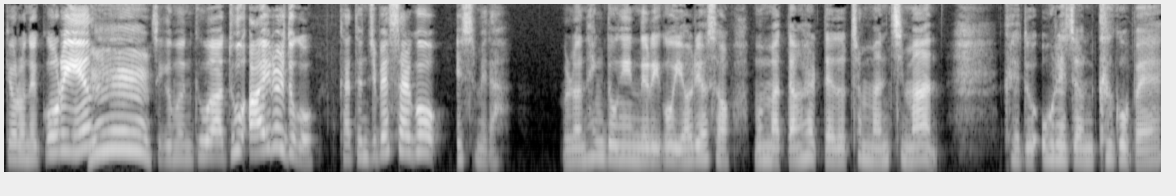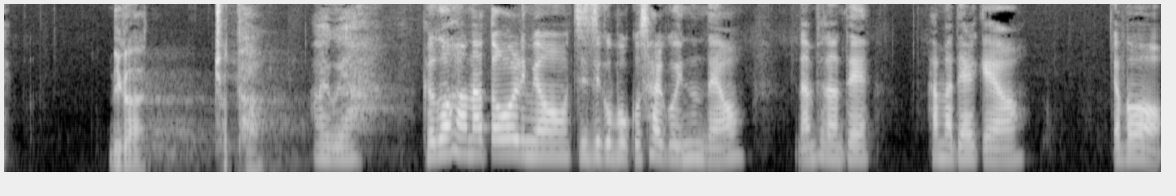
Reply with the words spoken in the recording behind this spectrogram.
결혼에 꼬리인 지금은 그와 두 아이를 두고 같은 집에 살고 있습니다 물론 행동이 느리고 여려서 못마땅할 때도 참 많지만 그래도 오래전 그 고백 네가 좋다. 아이고야, 그거 하나 떠올리며 지지고 볶고 살고 있는데요. 남편한테 한마디 할게요. 여보,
